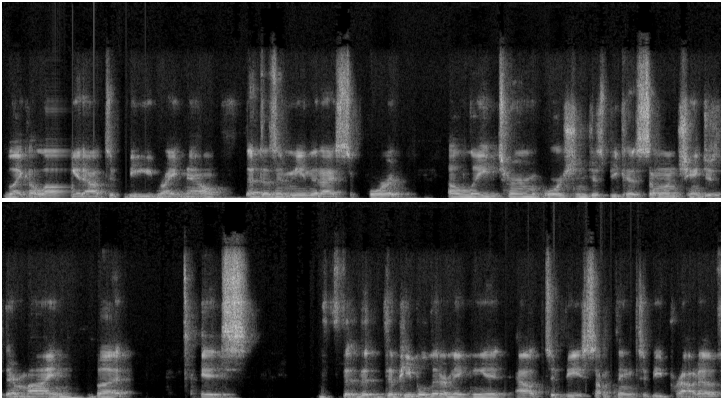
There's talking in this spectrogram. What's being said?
like allowing it out to be right now. That doesn't mean that I support a late term abortion just because someone changes their mind, but it's the, the, the people that are making it out to be something to be proud of.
